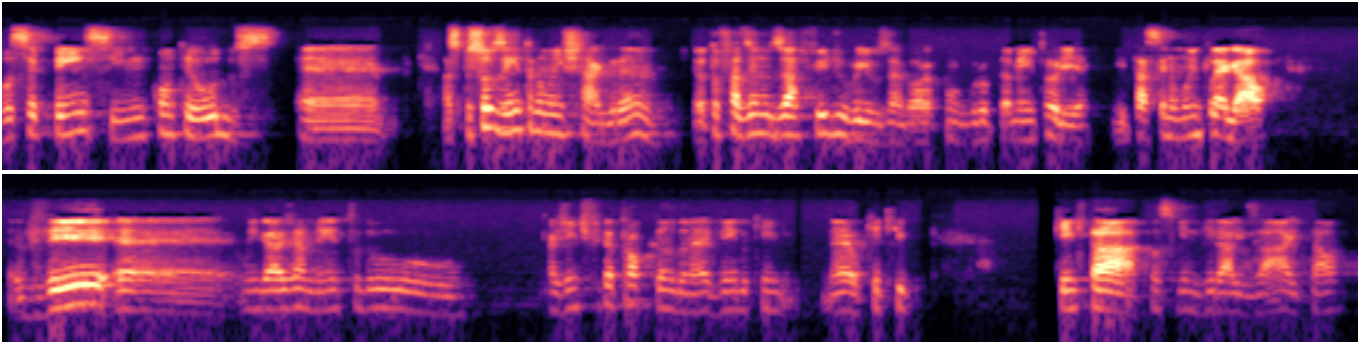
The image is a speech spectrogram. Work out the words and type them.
você pense em conteúdos. É, as pessoas entram no Instagram. Eu estou fazendo um desafio de Reels agora com o grupo da mentoria e está sendo muito legal ver é, o engajamento do. A gente fica trocando, né? Vendo quem, né? O que que quem que está conseguindo viralizar e tal.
